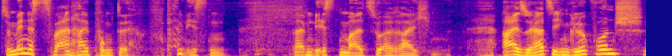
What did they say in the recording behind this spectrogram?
zumindest zweieinhalb Punkte beim nächsten, beim nächsten Mal zu erreichen. Also herzlichen Glückwunsch.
